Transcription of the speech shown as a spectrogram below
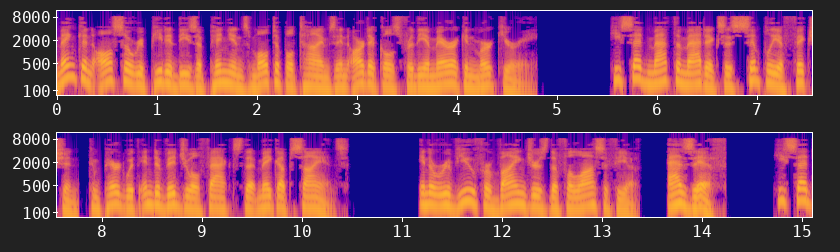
Mencken also repeated these opinions multiple times in articles for the American Mercury. He said mathematics is simply a fiction, compared with individual facts that make up science. In a review for Vaihinger's The Philosophy of As If, he said,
